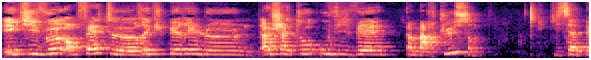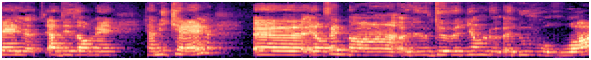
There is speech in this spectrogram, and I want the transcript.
et qui veut en fait récupérer le, un château où vivait Marcus qui s'appelle désormais Michael euh, et en fait, ben, euh, devenir le nouveau roi,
